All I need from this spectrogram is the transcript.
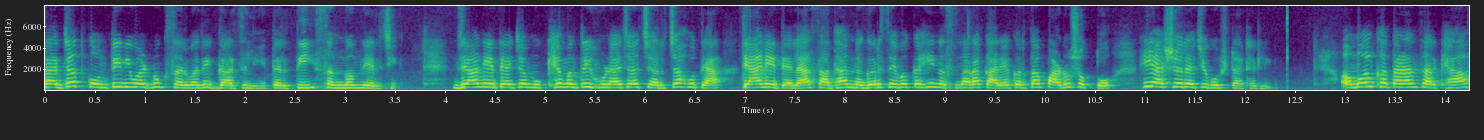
राज्यात कोणती निवडणूक सर्वाधिक गाजली तर ती संगमनेरची. ज्या नेत्याच्या मुख्यमंत्री होण्याच्या चर्चा होत्या त्या नेत्याला साधा नगरसेवकही नसणारा कार्यकर्ता पाडू शकतो ही आश्चर्याची गोष्ट ठरली. अमोल खताळांसारख्या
